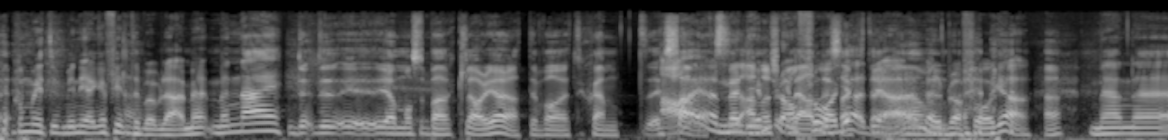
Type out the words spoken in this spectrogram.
Jag, kommer inte ur min egen filterbubbla här, men, men nej, du, du, jag måste bara klargöra att det var ett skämt Ja, exakt, ja, men det är en bra fråga. sagt Det är en väldigt bra fråga. Ja. Men, eh,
